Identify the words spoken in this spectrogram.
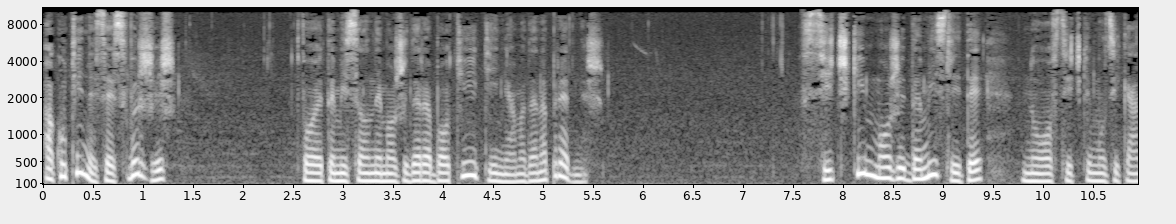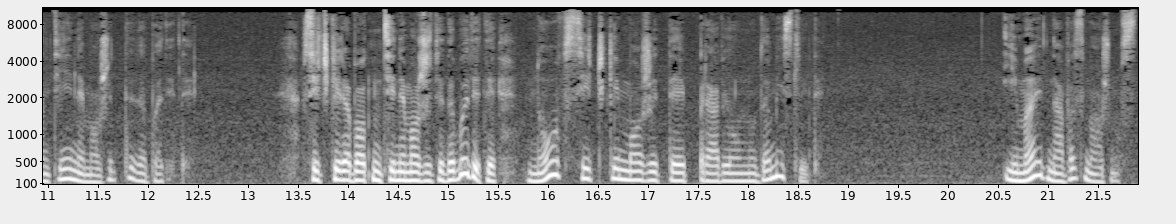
Ако ти не се свържеш, твоята мисъл не може да работи и ти няма да напреднеш. Всички може да мислите, но всички музиканти не можете да бъдете. Всички работници не можете да бъдете, но всички можете правилно да мислите има една възможност.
